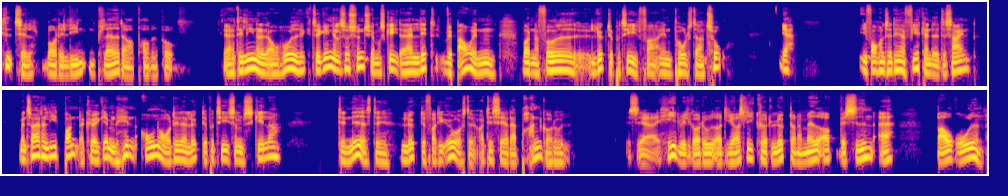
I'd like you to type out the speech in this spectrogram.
hidtil, hvor det lignede en plade, der var proppet på. Ja, det ligner det overhovedet ikke. Til gengæld så synes jeg måske, der er lidt ved bagenden, hvor den har fået lygtepartiet fra en Polestar 2 Ja, i forhold til det her firkantede design. Men så er der lige et bånd, der kører igennem hen ovenover det der lygteparti, som skiller det nederste lygte fra de øverste, og det ser da brandgodt ud. det ser helt vildt godt ud, og de har også lige kørt lygterne med op ved siden af bagruden,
